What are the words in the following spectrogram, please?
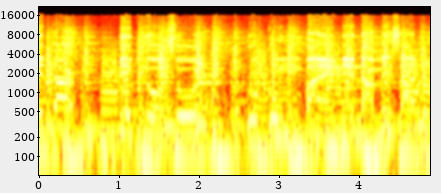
with her big nose hole. Rook combine in a mess and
